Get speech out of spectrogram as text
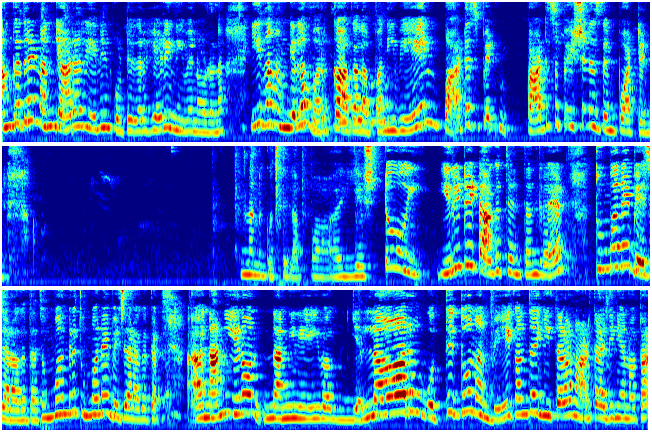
ಹಂಗಾದ್ರೆ ನನ್ಗೆ ಯಾರ್ಯಾರು ಏನೇನು ಕೊಟ್ಟಿದ್ದಾರೆ ಹೇಳಿ ನೀವೇ ನೋಡೋಣ. ಈಗ ಹಾಗೆಲ್ಲ ವರ್ಕ್ ಆಗಲ್ಲಪ್ಪ, ನೀವೇನು ಪಾರ್ಟಿಸಿಪೇಟ್ ಪಾರ್ಟಿಸಿಪೇಷನ್ ಇಸ್ ಇಂಪಾರ್ಟೆಂಟ್ ನನಗೆ ಗೊತ್ತಿಲ್ಲಪ್ಪ. ಎಷ್ಟು ಇರಿಟೇಟ್ ಆಗುತ್ತೆ ಅಂತಂದರೆ ತುಂಬಾ ಬೇಜಾರಾಗುತ್ತೆ. ತುಂಬ ಅಂದರೆ ತುಂಬಾ ಬೇಜಾರಾಗುತ್ತೆ. ನಾನು ಏನೋ, ನಾನು ಇವಾಗ ಎಲ್ಲರೂ ಗೊತ್ತಿದ್ದು ನಾನು ಬೇಕಂತ ಈ ಥರ ಮಾಡ್ತಾ ಇದ್ದೀನಿ ಅನ್ನೋ ಥರ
